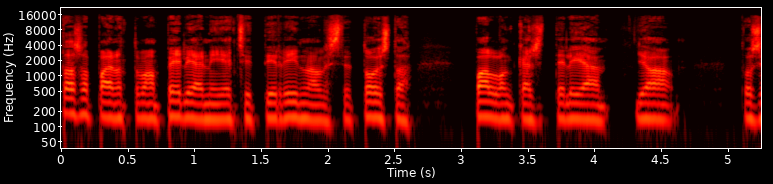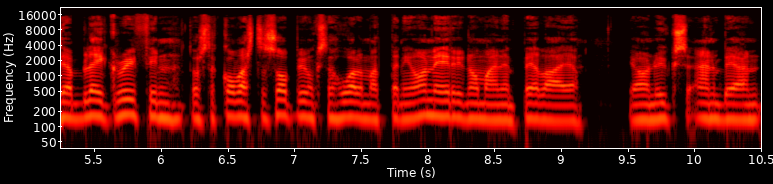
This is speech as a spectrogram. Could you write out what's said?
tasapainottamaan peliä niin etsittiin rinnallisesti toista pallon käsittelijää ja tosiaan Blake Griffin tuosta kovasta sopimuksesta huolimatta niin on erinomainen pelaaja ja on yksi NBAn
